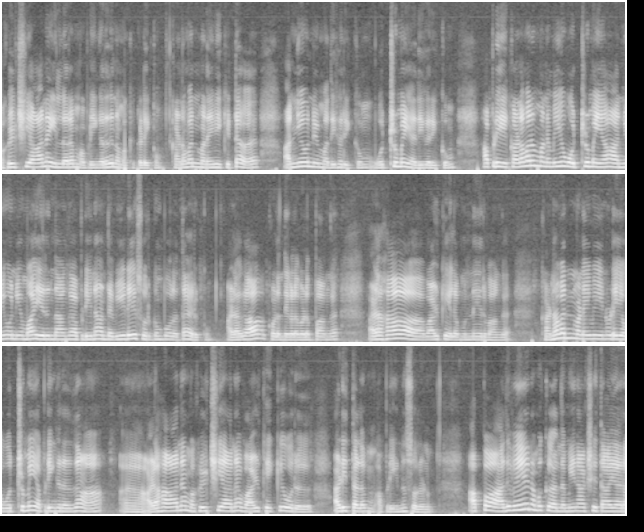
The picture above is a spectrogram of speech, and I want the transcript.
மகிழ்ச்சியான இல்லறம் அப்படிங்கிறது நமக்கு கிடைக்கும். கணவன் மனைவி கிட்ட அந்யோன்யம் அதிகரிக்கும் ஒற்றுமை அதிகரிக்கும். அப்படி கணவன் மனைவியும் ஒற்றுமையாக அந்யோன்யமாக இருந்தாங்க அப்படின்னா அந்த வீடே சொர்க்கம் போல தான் இருக்கும். அழகாக குழந்தைகளை வளர்ப்பாங்க. அழகாக வாழ்க்கையில் முன்னேறுவாங்க. கணவன் மனைவியினுடைய ஒற்றுமை அப்படிங்கிறது தான் அழகான மகிழ்ச்சியான வாழ்க்கைக்கு ஒரு அடித்தளம் அப்படின்னு சொல்லணும். அப்போ அதுவே நமக்கு அந்த மீனாட்சி தாயார்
